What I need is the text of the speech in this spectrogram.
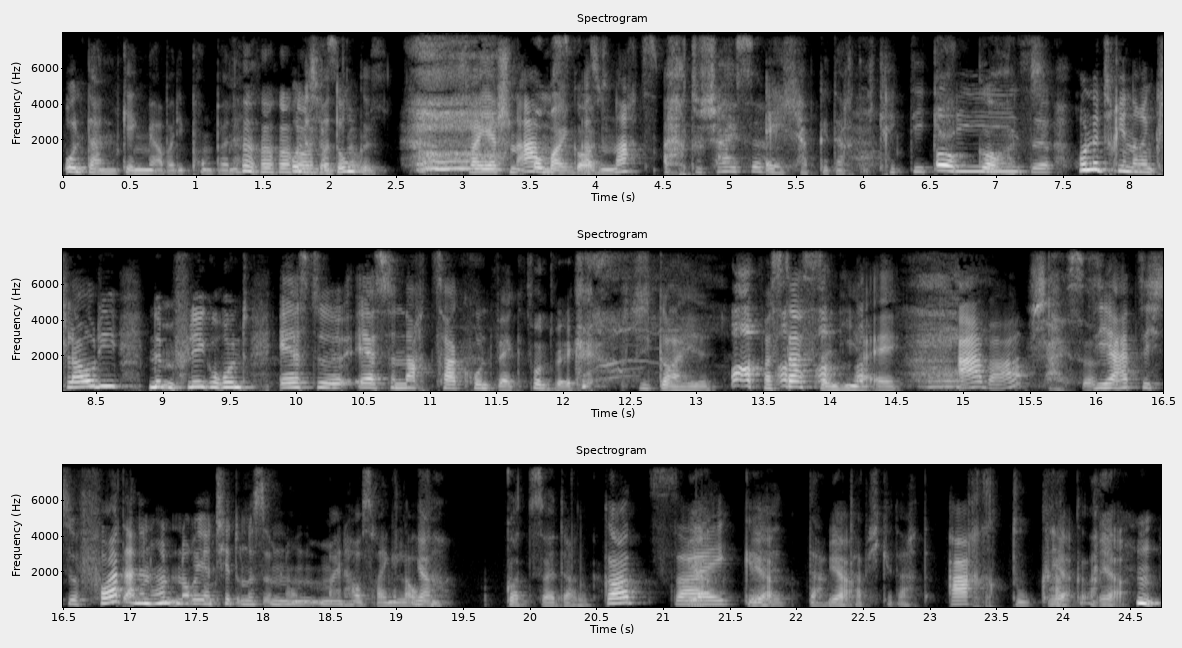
Und dann ging mir aber die Pumpe. Ne? Und es war dunkel. Es war ja schon abends. Oh mein Gott. Also nachts. Ach du Scheiße. Ey, ich habe gedacht, ich krieg die Oh Krise. Hundetrainerin Claudi nimmt einen Pflegehund, erste, erste Nacht, zack, Hund weg. Hund weg. Geil. Was ist das denn hier, ey? Aber Scheiße. sie hat sich sofort an den Hunden orientiert und ist in mein Haus reingelaufen. Ja. Gott sei Dank. Gott sei Ja, gedankt, ja. habe ich gedacht. Ach du Kacke. Ja. Hm.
